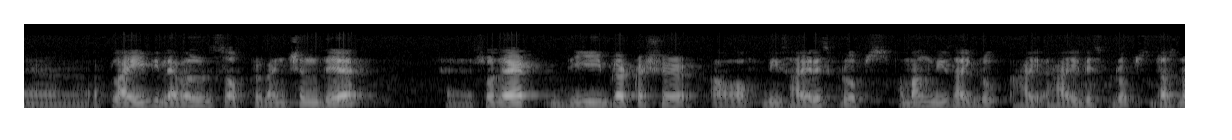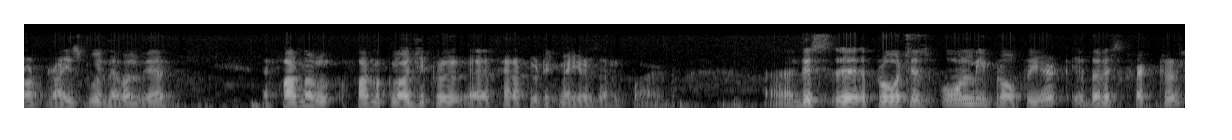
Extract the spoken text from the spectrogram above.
uh, apply the levels of prevention there uh, so that the blood pressure of these high risk groups among these high group high, high risk groups does not rise to a level where pharma pharmacological therapeutic measures are required. this approach is only appropriate if the risk factors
